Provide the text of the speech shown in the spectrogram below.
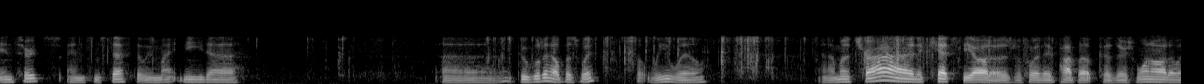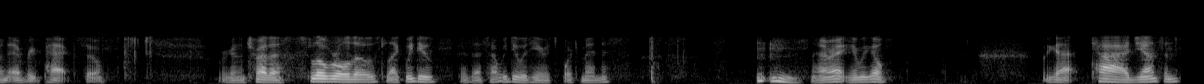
inserts and some stuff that we might need uh, uh, Google to help us with, but we will. And I'm going to try to catch the autos before they pop up because there's one auto in every pack. So we're going to try to slow roll those like we do because that's how we do it here at Sports Madness. All right, here we go. We got Ty Johnson,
